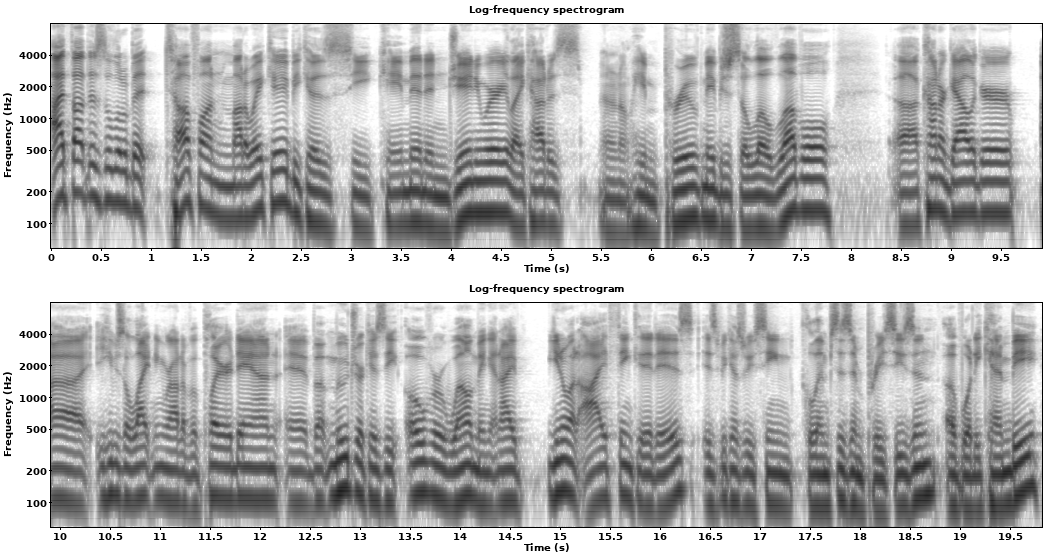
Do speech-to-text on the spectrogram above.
I thought this was a little bit tough on Madueke because he came in in January. Like, how does I don't know? He improved, maybe just a low level. Uh, Conor Gallagher, uh, he was a lightning rod of a player, Dan, uh, but Mudryk is the overwhelming. And I, you know what I think it is, is because we've seen glimpses in preseason of what he can be.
